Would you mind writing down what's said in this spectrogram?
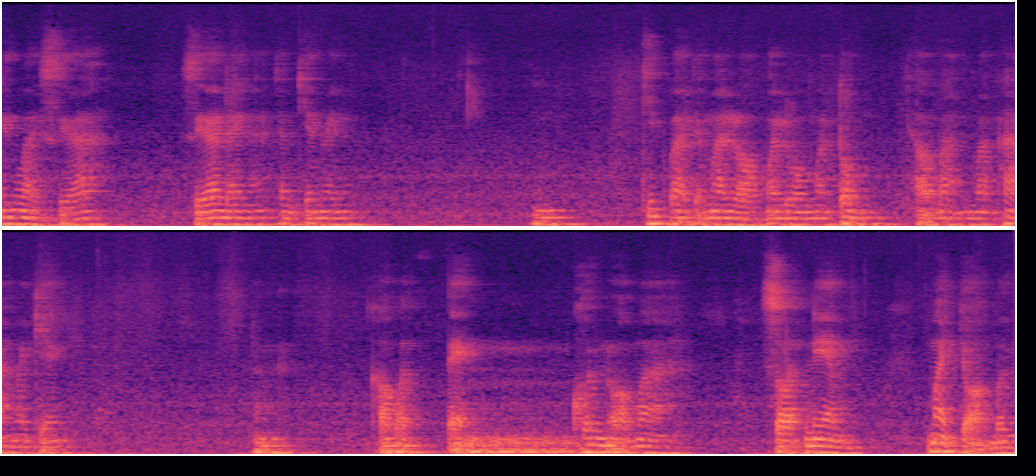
นึกว่าเสือ เสืออะไรนะท่านเขียนไว้นะ คิดว่าจะมาหลอกมาลวงมาต้มชาวบ้านมาฆ่ามาแกงเขาก็แต่งคนออกมา สอดแนมไม่จอบเบิง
